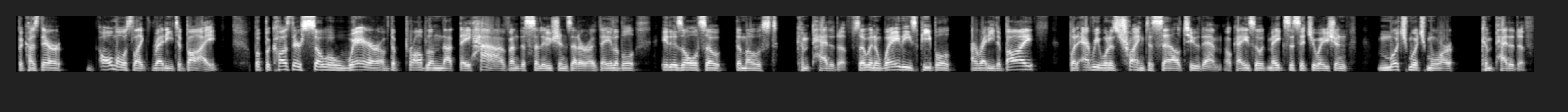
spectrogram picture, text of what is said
because they're almost like ready to buy. But because they're so aware of the problem that they have and the solutions that are available, it is also the most competitive. So, in a way, these people are ready to buy, but everyone is trying to sell to them. Okay. So, it makes the situation much, much more competitive.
